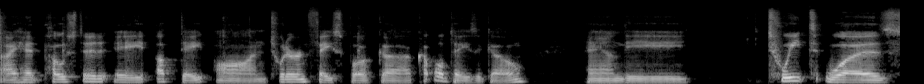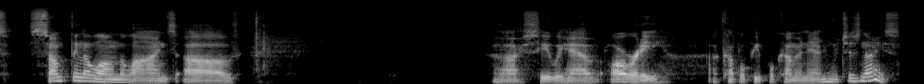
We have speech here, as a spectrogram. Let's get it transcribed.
I had posted a update on Twitter and Facebook uh, a couple days ago, and the tweet was something along the lines of uh, I see we have already a couple people coming in, which is nice.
